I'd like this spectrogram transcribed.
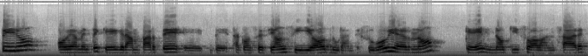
pero obviamente que gran parte eh, de esta concesión siguió durante su gobierno, que no quiso avanzar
